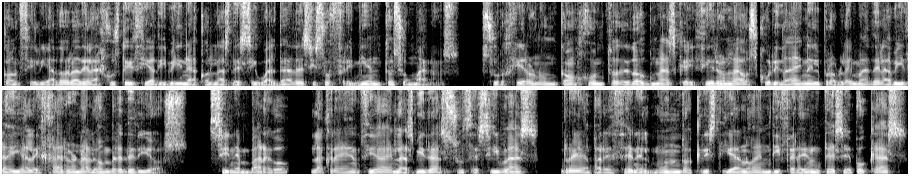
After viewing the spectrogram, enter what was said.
conciliadora de la justicia divina con las desigualdades y sufrimientos humanos, surgieron un conjunto de dogmas que hicieron la oscuridad en el problema de la vida y alejaron al hombre de Dios. Sin embargo, la creencia en las vidas sucesivas, reaparece en el mundo cristiano en diferentes épocas,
